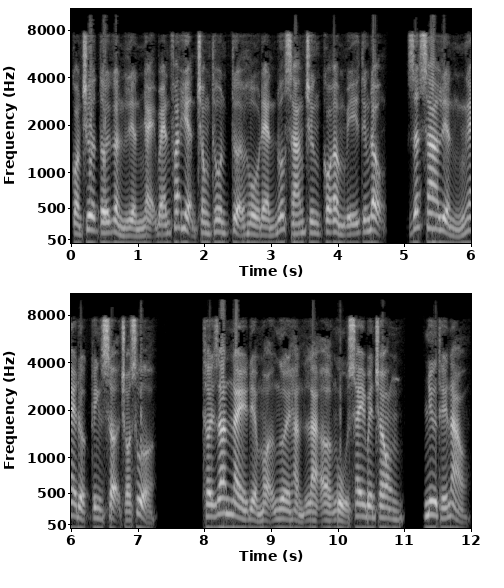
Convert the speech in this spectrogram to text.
còn chưa tới gần liền nhạy bén phát hiện trong thôn tựa hồ đèn đuốc sáng trưng có ầm ý tiếng động, rất xa liền nghe được kinh sợ chó sủa. Thời gian này điểm mọi người hẳn là ở ngủ say bên trong, như thế nào?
